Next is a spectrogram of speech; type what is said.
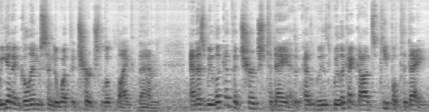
We get a glimpse into what the church looked like then. And as we look at the church today, as we look at God's people today,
